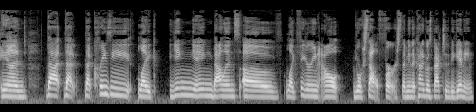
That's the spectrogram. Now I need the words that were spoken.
and that that that crazy like yin yang balance of like figuring out yourself first. I mean that kind of goes back to the beginning.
